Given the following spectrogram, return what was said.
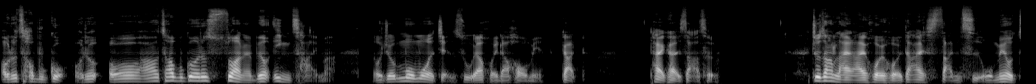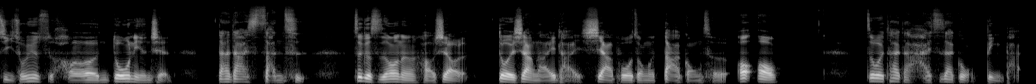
我就超不过，我就哦，好超不过就算了，不用硬踩嘛，我就默默的减速，要回到后面干，他也开始刹车，就这样来来回回大概三次，我没有记错，因为是很多年前，但大概三次。这个时候呢，好笑了，对向来一台下坡中的大公车，哦哦。这位太太还是在跟我并排，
